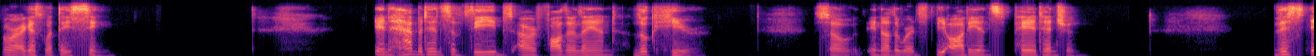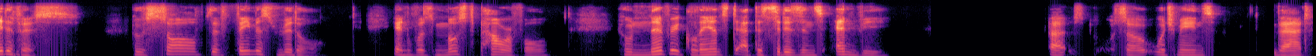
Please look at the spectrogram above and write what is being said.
or I guess what they sing. Inhabitants of Thebes, our fatherland, look here. So in other words, the audience pay attention. This Oedipus, who solved the famous riddle and was most powerful, who never glanced at the citizens' envy. Uh, so which means that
